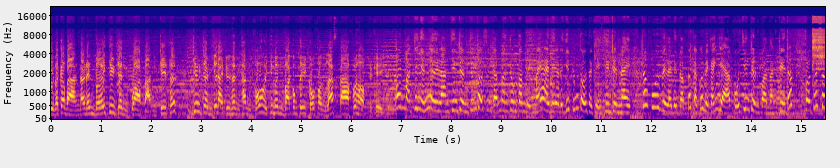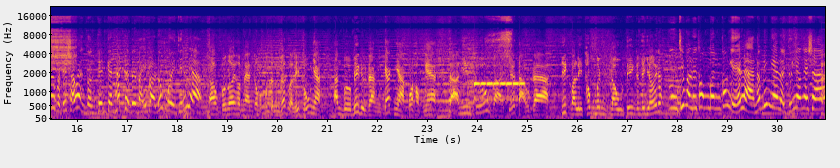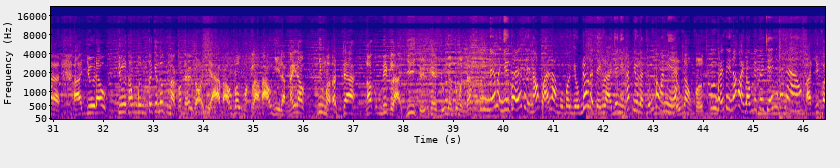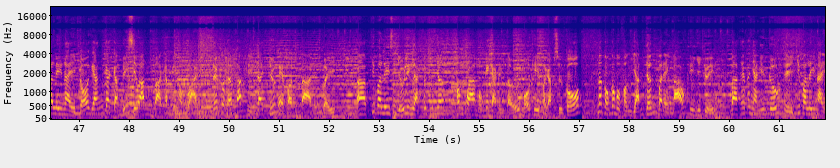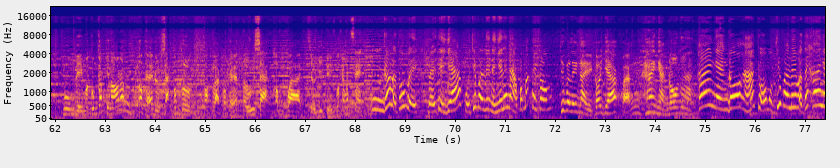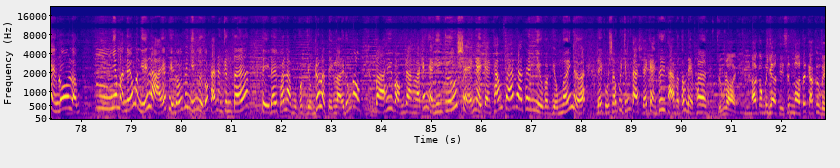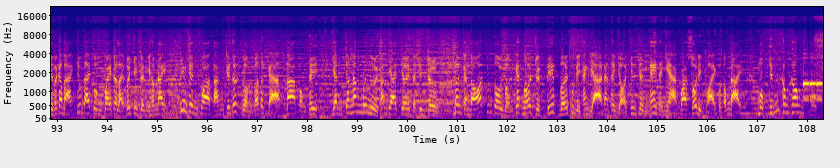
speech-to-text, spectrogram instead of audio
vị và các bạn đã đến với chương trình quà tặng tri thức. Chương trình do đài truyền hình Thành phố Hồ Chí Minh và công ty cổ phần Lasta phối hợp thực hiện. Thay mặt cho những người làm chương trình, chúng tôi xin cảm ơn Trung tâm Điện máy Idea đã giúp chúng tôi thực hiện chương trình này. Rất vui vì lại được gặp tất cả quý vị khán giả của chương trình quà tặng tri thức vào thứ tư và thứ sáu hàng tuần trên kênh HTV7 vào lúc 19 giờ. À, Phượng ơi, hôm nay anh có một thông tin rất là lý thú nha. Anh vừa biết được rằng các nhà khoa học Nga đã nghiên cứu và chế tạo ra chiếc vali thông minh đầu tiên trên thế giới đó. Ừ, chiếc vali thông minh có nghĩa là nó biết nghe lời chủ nhân hay sao? À, à, chưa đâu, chưa thông minh tới cái mức mà có thể gọi dạ bảo vân hoặc là bảo gì làm nấy đâu. Nhưng mà ít ra nó cũng biết là di chuyển theo chủ nhân của mình đó. Ừ, nếu mà như thế thì nó quả là một vật dụng rất là tiện lợi cho những khách du lịch đúng không anh Nghĩa? Đúng đó Hồng Phượng. Ừ, vậy thì nó hoạt động về cơ chế như thế nào? À, chiếc vali này có gắn các cảm biến siêu âm và cảm biến hồng ngoại để có thể phát hiện ra chướng ngại vật và định vị. À, chiếc vali sẽ giữ liên lạc với chủ nhân thông qua một cái card điện tử mỗi khi mà gặp sự cố. Nó còn có một phần giảm chấn và đèn báo khi di chuyển và theo các nhà nghiên cứu thì chiếc vali này nguồn điện mà cung cấp cho nó đó có thể được sạc thông thường hoặc là có thể tự sạc thông qua sự di chuyển của các bánh xe. Ừ, rất là thú vị. Vậy thì giá của chiếc vali này như thế nào? Có mắc hay không? Chiếc vali này có giá khoảng 2.000 đô thôi à. 2.000 đô hả? Ơi, một chiếc vali mà tới 2.000 đô lận ừ, Nhưng mà nếu mà nghĩ lại thì đối với những người có khả năng kinh tế Thì đây quả là một vật dụng rất là tiện lợi đúng không? Và hy vọng rằng là các nhà nghiên cứu sẽ ngày càng khám phá ra thêm nhiều vật dụng mới nữa Để cuộc sống của chúng ta sẽ càng thư thả và tốt đẹp hơn Đúng rồi. À, còn bây giờ thì xin mời tất cả quý vị và các bạn chúng ta hãy cùng quay trở lại với chương trình ngày hôm nay. Chương trình quà tặng tri thức gồm có tất cả 3 vòng thi dành cho 50 người tham gia chơi tại phim trường. Bên cạnh đó, chúng tôi vẫn kết nối trực tiếp với quý vị khán giả đang theo dõi chương trình ngay tại nhà qua số điện thoại của tổng đài 1900 1747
